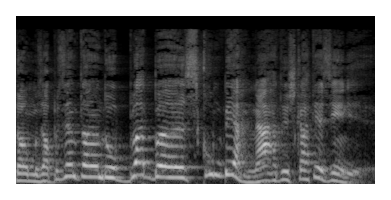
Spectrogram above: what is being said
Estamos apresentando Blood Buzz com Bernardo Scartesini.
